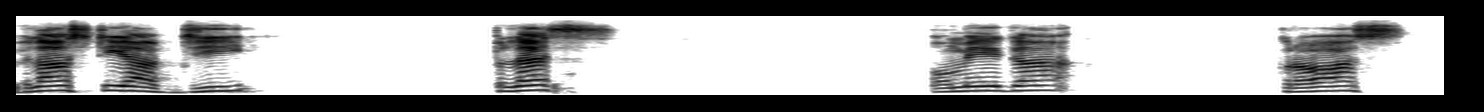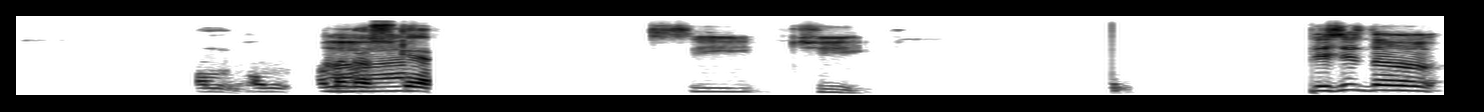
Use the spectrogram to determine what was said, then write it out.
velocity of G plus omega cross om- om- omega R- square. CG. This is the,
